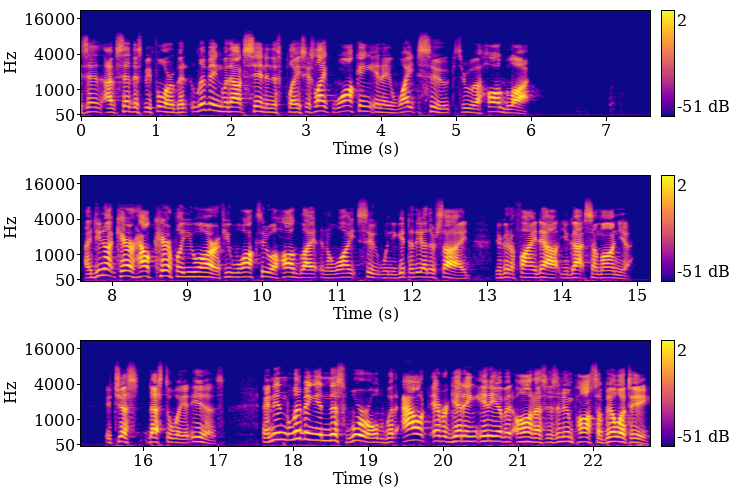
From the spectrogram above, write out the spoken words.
Says, I've said this before, but living without sin in this place is like walking in a white suit through a hog lot. I do not care how careful you are. If you walk through a hog lot in a white suit, when you get to the other side, you're going to find out you got some on you. It's just, that's the way it is. And in living in this world without ever getting any of it on us is an impossibility.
